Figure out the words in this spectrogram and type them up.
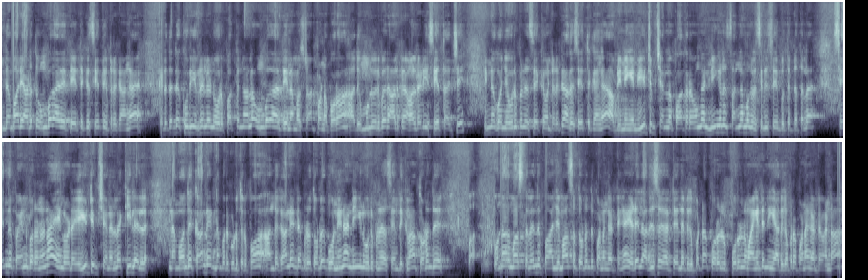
இந்த மாதிரி அடுத்து ஒன்பதாயிரத்தி எட்டுக்கு சேர்த்துக்கிட்டு இருக்காங்க. கிட்டத்தட்ட கூடிய விரைவில் ஒரு பத்து நாளில் ஒன்பதாயிரத்தி நம்ம ஸ்டார்ட் பண்ண போகிறோம் அது முந்நூறு பேர் ஆட்கள் ஆல்ரெடி சேர்த்தாச்சு. இன்னும் கொஞ்சம் உறுப்பினர் சேர்க்க வேண்டியிருக்கு. அதை சேர்த்துக்கங்க. அப்படி நீங்கள் யூடியூப் சேனலில் பார்க்குறவங்க நீங்களும் சங்கமகள் சிறு சேமிப்பு திட்டத்தில் சேர்ந்து பயன்பெறணும்னா எங்களுடைய யூடியூப் சேனலில் கீழே நம்ம வந்து கான்டாக்ட் நம்பர் கொடுத்துருப்போம். அந்த கான்டாக்ட் நம்பரை தொடர்பு போனீங்கன்னா நீங்களும் உறுப்பினர் சேர்ந்துக்கலாம். தொடர்ந்து ப- ஒன்றாவது மாதத்துலேருந்து பாஞ்சு மாதம் தொடர்ந்து பணம் கட்டுங்க. இடையில அதிசய தேர்ந்தெடுக்கப்பட்ட பொருள் பொருள் வாங்கிட்டு நீங்கள் அதுக்கப்புறம் பணம் கட்ட வேண்டாம்.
